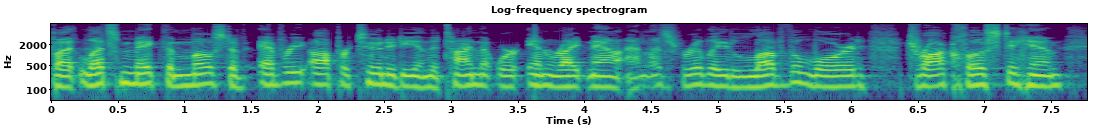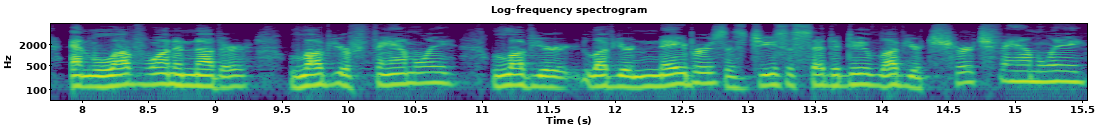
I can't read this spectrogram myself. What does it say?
but let's make the most of every opportunity in the time that we're in right now. And let's really love the Lord, draw close to Him, and love one another. Love your family, love your, love your neighbors, as Jesus said to do, love your church family,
